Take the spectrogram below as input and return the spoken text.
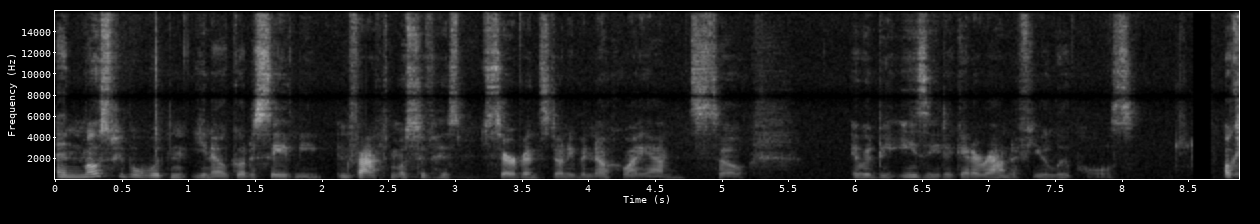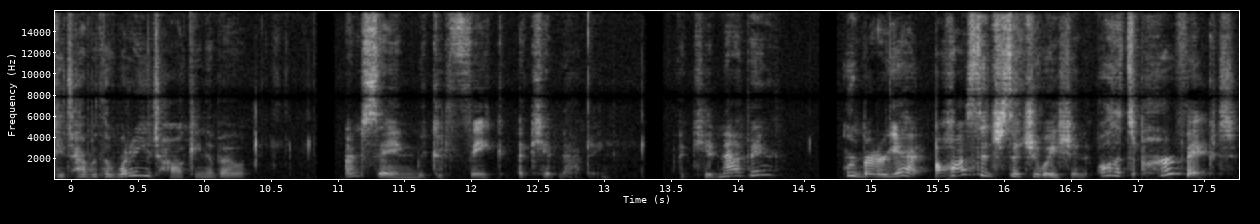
And most people wouldn't, you know, go to save me. In fact, most of his servants don't even know who I am, so it would be easy to get around a few loopholes. Okay, Tabitha, what are you talking about? I'm saying we could fake a kidnapping. A kidnapping? Or better yet, a hostage situation. Oh, that's perfect!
